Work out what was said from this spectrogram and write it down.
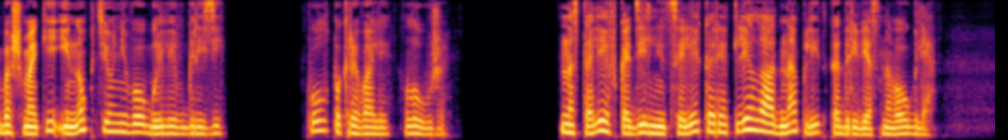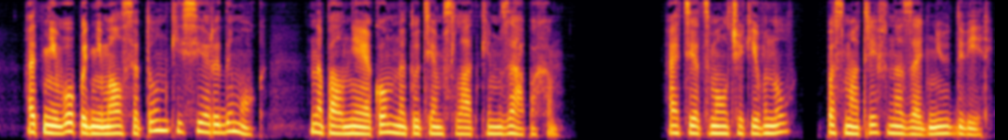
Башмаки и ногти у него были в грязи. Пол покрывали лужи. На столе в кадильнице лекаря тлела одна плитка древесного угля. От него поднимался тонкий серый дымок, наполняя комнату тем сладким запахом. Отец молча кивнул, посмотрев на заднюю дверь.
